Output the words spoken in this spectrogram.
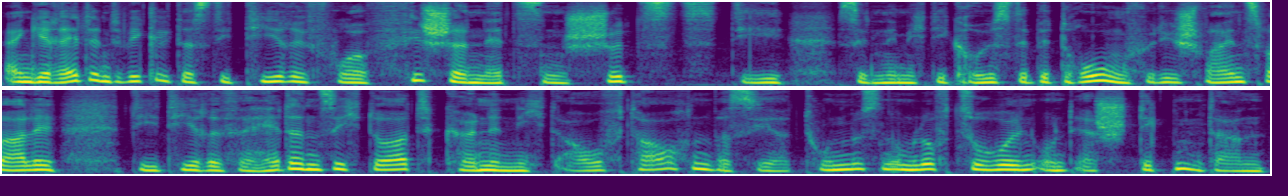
ein Gerät entwickelt, das die Tiere vor Fischernetzen schützt. Die sind nämlich die größte Bedrohung für die Schweinswale. Die Tiere verheddern sich dort, können nicht auftauchen, was sie ja tun müssen, um Luft zu holen und ersticken dann.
